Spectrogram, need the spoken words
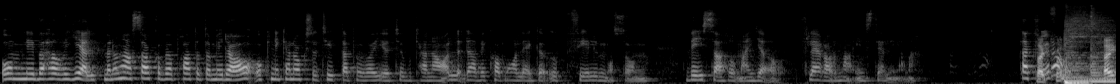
om ni behöver hjälp med de här saker vi har pratat om idag och ni kan också titta på vår Youtube-kanal där vi kommer att lägga upp filmer som visar hur man gör flera av de här inställningarna. Tack för Tack idag! för Hej!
